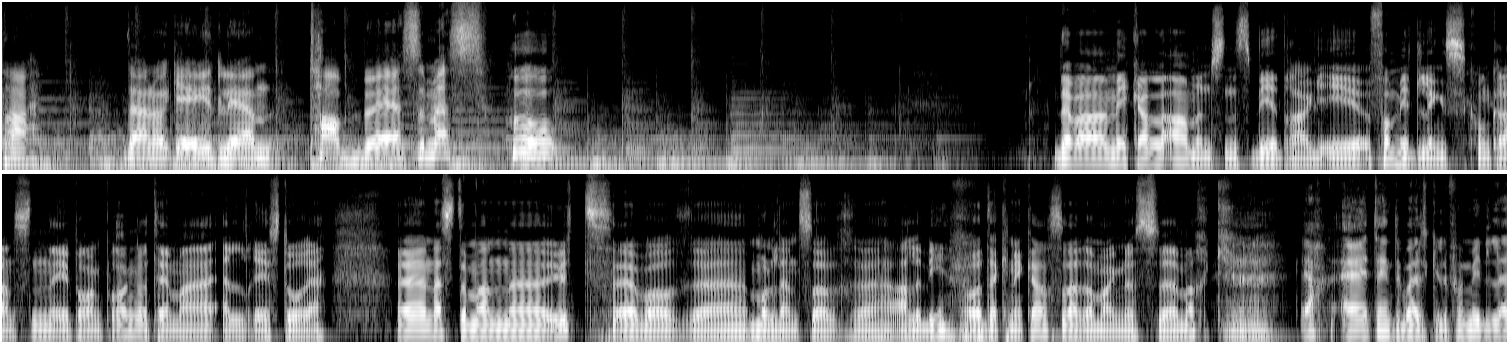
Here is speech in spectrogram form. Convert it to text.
Nei, det er nok egentlig en tabbe-SMS. Ho-ho. Det var Mikael Amundsens bidrag i formidlingskonkurransen i Perrong Perrong, og temaet er eldre historie. Eh, Nestemann eh, ut er vår eh, moldenser alibi og tekniker Sverre Magnus Mørk. Ja, jeg tenkte bare jeg skulle formidle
